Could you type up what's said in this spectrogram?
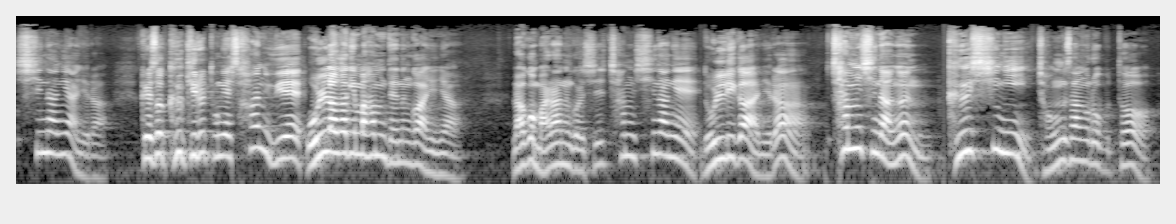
신앙이 아니라 그래서 그 길을 통해 산 위에 올라가기만 하면 되는 거 아니냐. 라고 말하는 것이 참 신앙의 논리가 아니라 참 신앙은 그 신이 정상으로부터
